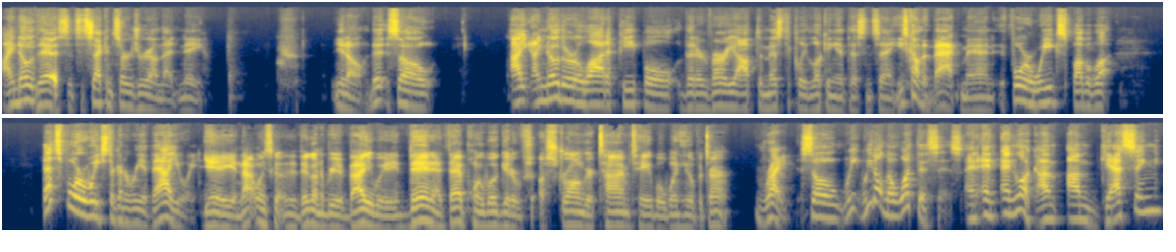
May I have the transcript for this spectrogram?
I know this. It's a second surgery on that knee. You know, th- so I, I know there are a lot of people that are very optimistically looking at this and saying he's coming back, man. Four weeks, blah blah blah. That's four weeks. They're going to reevaluate. it. yeah, yeah. Not when he's gonna, they're going to reevaluate And Then at that point, we'll get a, a stronger timetable when he'll return. Right. So we we don't know what this is. And and and look, I'm I'm guessing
